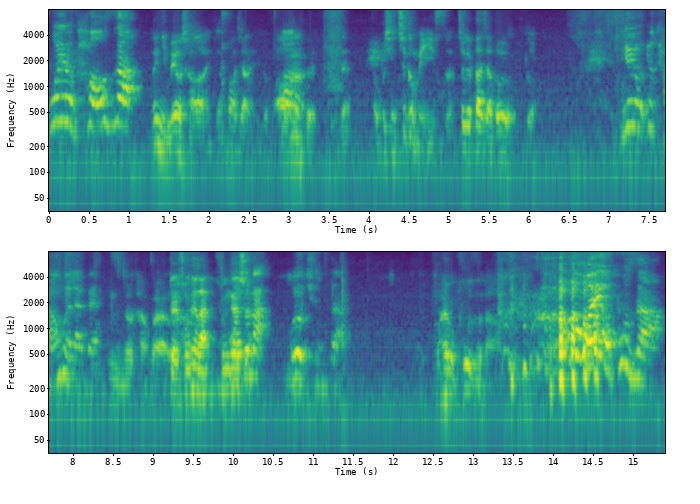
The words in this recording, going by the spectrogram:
我有桃子。那你没有长耳你先放下来一个吧。啊对对。不行这个没意思这个大家都有一个。又又又弹回来呗。嗯又弹回来了。对重新来重新开始。吧？我有裙子。我还有裤子呢。我也有裤子啊。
